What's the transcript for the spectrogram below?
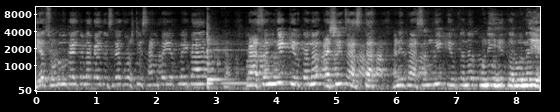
हे सोडून काही तुला काही दुसऱ्या गोष्टी सांगता येत नाही का? प्रासंगिक कीर्तन अशीच असतात आणि प्रासंगिक कीर्तन कुणीही करू नये.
